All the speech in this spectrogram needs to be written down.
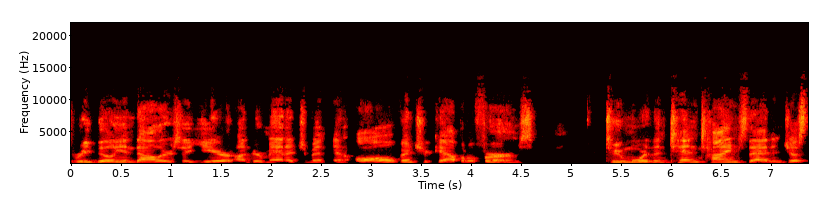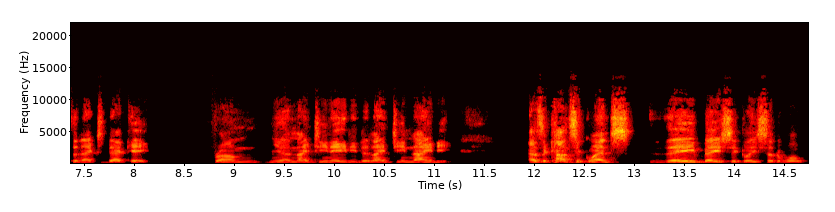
$3 billion a year under management in all venture capital firms to more than 10 times that in just the next decade from you know 1980 to 1990 as a consequence they basically said well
